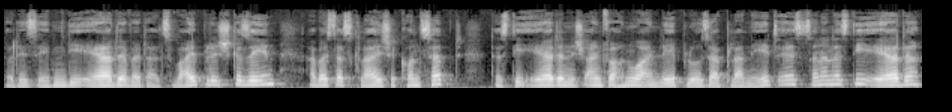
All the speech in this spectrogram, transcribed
Dort ist eben die Erde, wird als weiblich gesehen, aber es ist das gleiche Konzept, dass die Erde nicht einfach nur ein lebloser Planet ist, sondern dass die Erde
